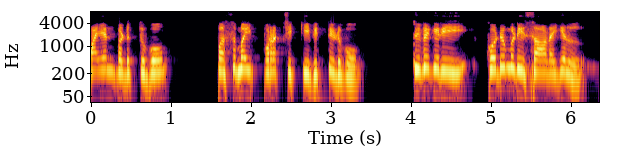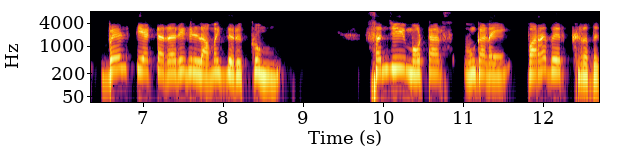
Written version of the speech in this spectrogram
பயன்படுத்துவோம் பசுமை புரட்சிக்கு வித்திடுவோம். சிவகிரி கொடுமுடி சாலையில் வேல் தியேட்டர் அருகில் அமைந்திருக்கும் சஞ்சீவ் மோட்டார்ஸ் உங்களை வரவேற்கிறது.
